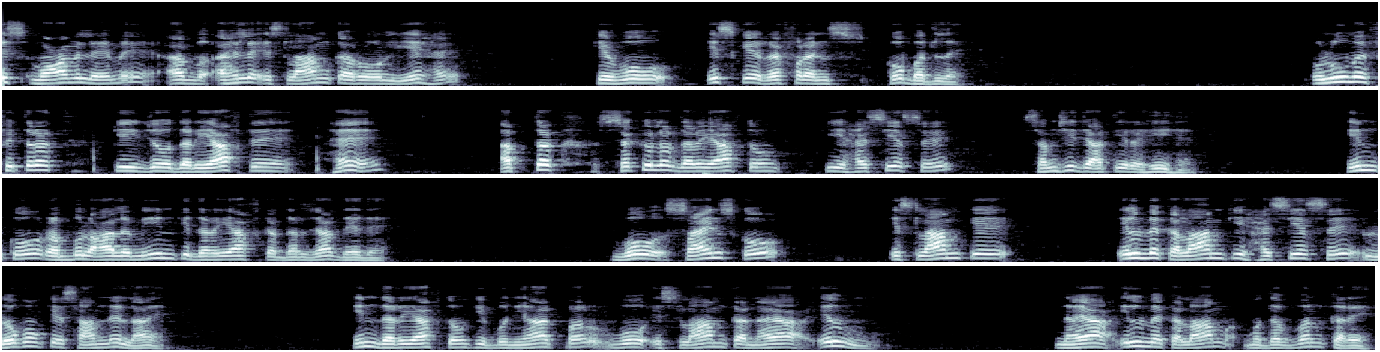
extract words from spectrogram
اس معاملے میں اب اہل اسلام کا رول یہ ہے کہ وہ اس کے ریفرنس کو بدلیں۔ علوم فطرت کی جو دریافتیں ہیں، اب تک سیکولر دریافتوں کی حیثیت سے سمجھی جاتی رہی ہیں۔ ان کو رب العالمین کی دریافت کا درجہ دے دیں۔ وہ سائنس کو اسلام کے علم کلام کی حیثیت سے لوگوں کے سامنے لائیں۔ ان دریافتوں کی بنیاد پر وہ اسلام کا نیا علم نیا علم کلام مدون کریں۔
